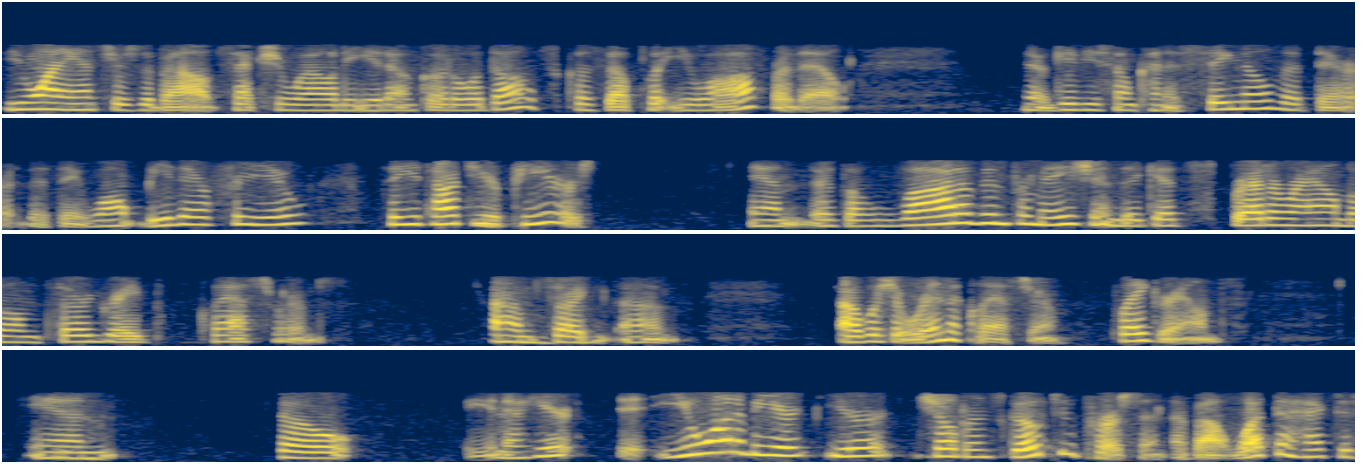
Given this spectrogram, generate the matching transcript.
you want answers about sexuality, you don't go to adults because they'll put you off or they'll you know give you some kind of signal that they're that they won't be there for you. So you talk to your peers. And there's a lot of information that gets spread around on third grade classrooms. I'm um, sorry, um, I wish it were in the classroom, playgrounds. And yeah. so, you know, here you want to be your your children's go-to person about what the heck does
